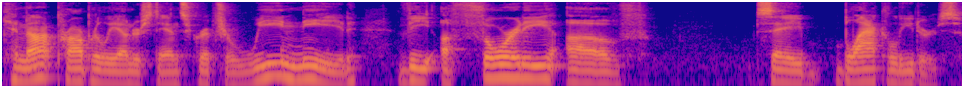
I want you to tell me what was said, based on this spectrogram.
cannot properly understand scripture we need the authority of say, black leaders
